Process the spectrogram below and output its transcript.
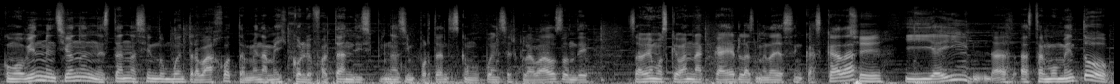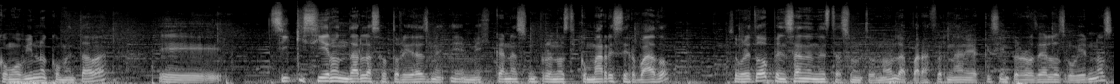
como bien mencionan, están haciendo un buen trabajo. También a México le faltan disciplinas importantes como pueden ser clavados, donde sabemos que van a caer las medallas en cascada. Sí. Y ahí, hasta el momento, como bien lo comentaba, eh, sí quisieron dar las autoridades eh, mexicanas un pronóstico más reservado, sobre todo pensando en este asunto, ¿no? La parafernalia que siempre rodea a los gobiernos.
